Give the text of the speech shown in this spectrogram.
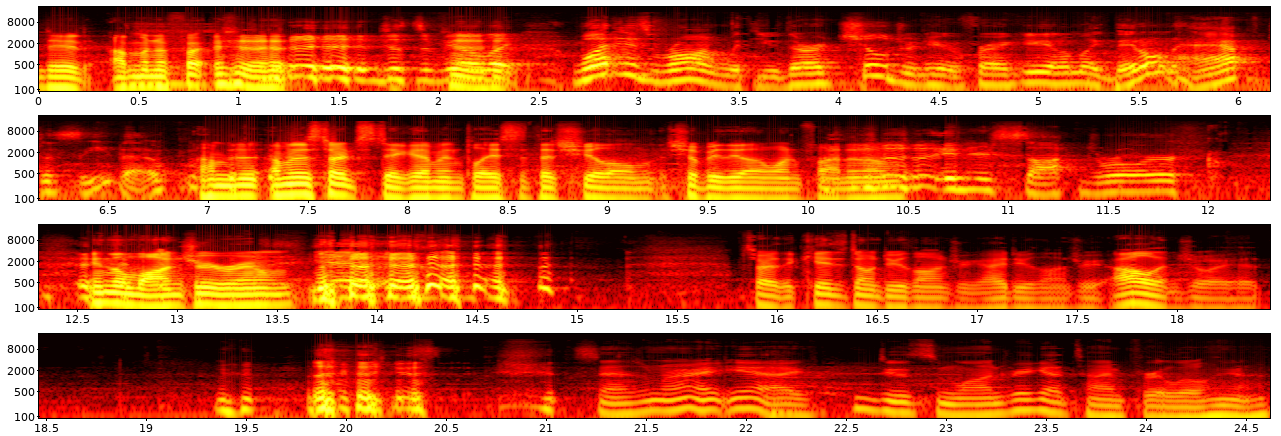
dude. I'm gonna. Fu- just to feel like, what is wrong with you? There are children here, Frankie. And I'm like, they don't have to see them. I'm. Just, I'm gonna start sticking them in places that she'll. only- She'll be the only one finding them In your sock drawer. in the laundry room. Yeah. Sorry, the kids don't do laundry. I do laundry. I'll enjoy it. sounds all right. Yeah, I can do some laundry. Got time for a little, you know.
